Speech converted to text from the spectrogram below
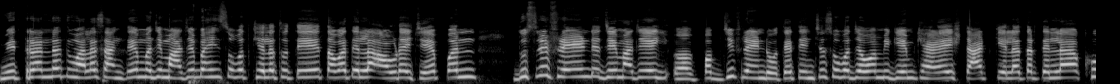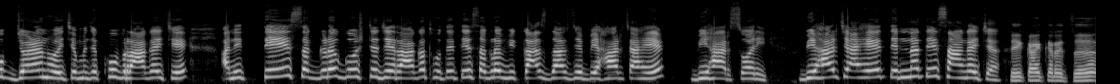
मित्रांनो तुम्हाला सांगते. म्हणजे माझे बहीण सोबत खेळत होते तेव्हा त्याला आवडायचे. पण दुसरे फ्रेंड जे माझे पबजी फ्रेंड होते त्यांच्यासोबत जेव्हा मी गेम खेळायला स्टार्ट केला तर त्यांना खूप जळण व्हायचे म्हणजे खूप रागायचे. आणि ते सगळं गोष्ट जे रागत होते ते सगळं विकास दास जे बिहारचे आहे बिहार सॉरी बिहारचे आहे त्यांना ते सांगायचं. ते काय करायचं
